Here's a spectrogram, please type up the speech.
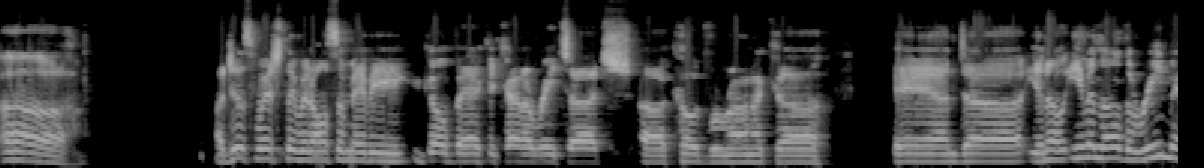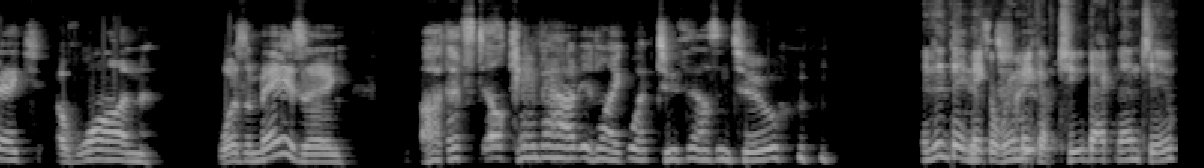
Uh, I just wish they would also maybe go back and kind of retouch uh, Code Veronica. And, uh, you know, even though the remake of one was amazing, uh, that still came out in like, what, 2002? And didn't they make It's a remake of 2 back then, too?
